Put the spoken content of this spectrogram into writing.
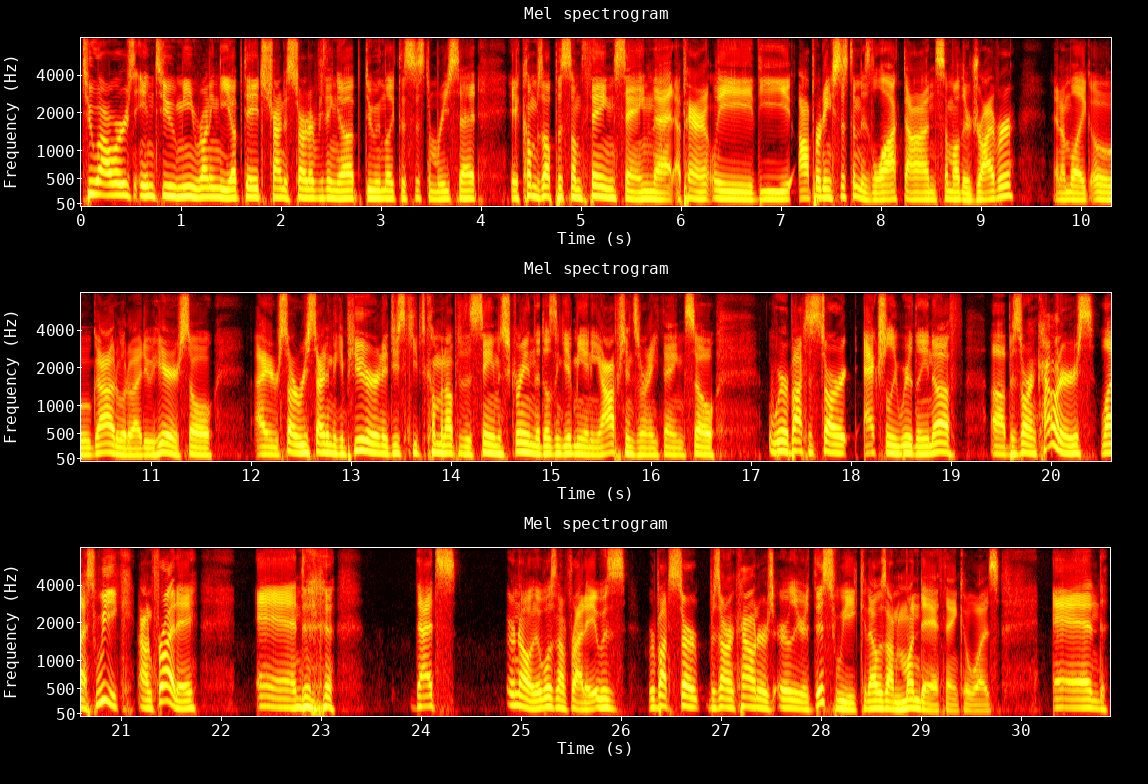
Two hours into me running the updates, trying to start everything up, doing like the system reset, it comes up with some thing saying that apparently the operating system is locked on some other driver. And I'm like, oh God, what do I do here? So I start restarting the computer and it just keeps coming up to the same screen that doesn't give me any options or anything. So we're about to start, actually, weirdly enough, uh, Bizarre Encounters last week on Friday. And that's, or no, it wasn't on Friday. It was, we're about to start Bizarre Encounters earlier this week. That was on Monday, I think it was. And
